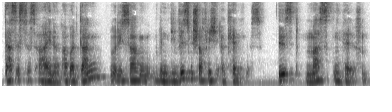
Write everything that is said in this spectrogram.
das ist das eine. Aber dann würde ich sagen, wenn die wissenschaftliche Erkenntnis ist, Masken helfen.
